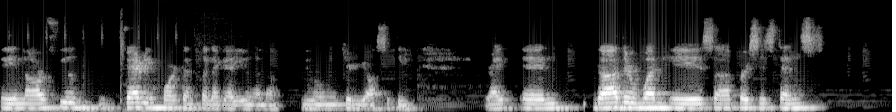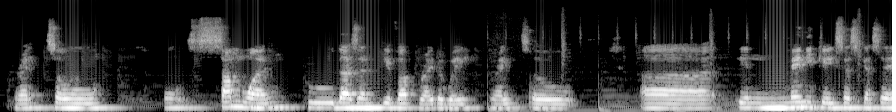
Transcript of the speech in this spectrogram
in our field, very important talaga yung ano, yung curiosity, right? And the other one is uh, persistence, right? So someone who doesn't give up right away, right? So uh, in many cases kasi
